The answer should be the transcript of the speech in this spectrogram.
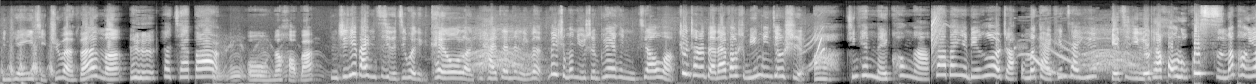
今天一起吃晚饭吗？要加班哦，那好吧，你直接把你自己的机会给 KO 了，你还在那里问为什么女神不愿意和你交往？正常的表达方式明明就是啊，今天没空啊，加班也别饿着，我们改天再约，给自己留条后路，会死吗，朋友？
